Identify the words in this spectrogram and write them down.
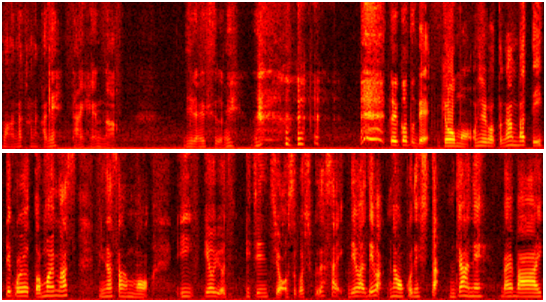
まあなかなかね、大変な時代ですよね。ということで、今日もお仕事頑張って行ってこようと思います。皆さんもいよいよ一日をお過ごしください。ではでは、なおこでした。じゃあね、バイバイ。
